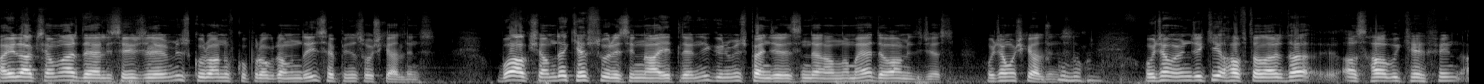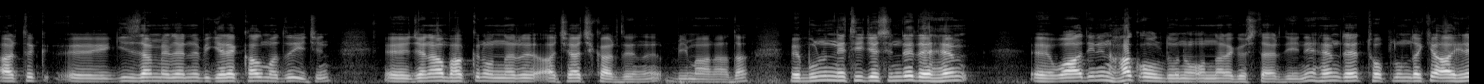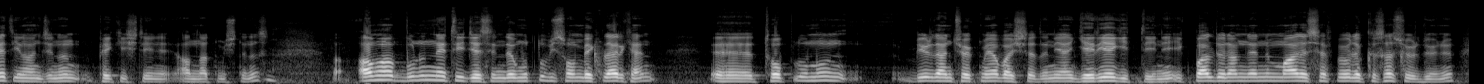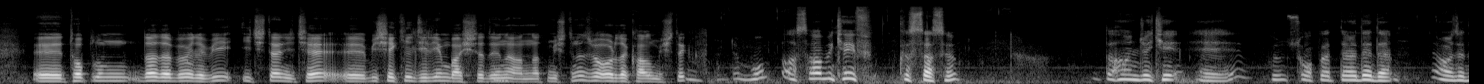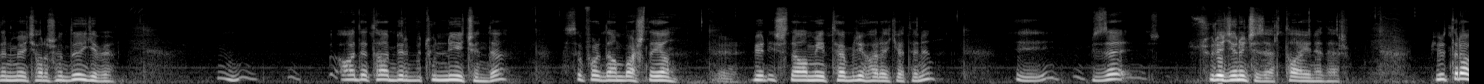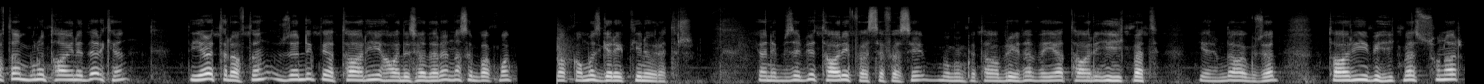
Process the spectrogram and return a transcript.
Hayırlı akşamlar değerli seyircilerimiz. Kur'an Ufku programındayız. Hepiniz hoş geldiniz. Bu akşam da Kehf suresinin ayetlerini günümüz penceresinden anlamaya devam edeceğiz. Hocam hoş geldiniz. Bulduk. Hocam önceki haftalarda Ashab-ı Kehf'in artık e, gizlenmelerine bir gerek kalmadığı için e, Cenab-ı Hakk'ın onları açığa çıkardığını bir manada ve bunun neticesinde de hem e, vaadinin hak olduğunu onlara gösterdiğini hem de toplumdaki ahiret inancının pekiştiğini anlatmıştınız. Ama bunun neticesinde mutlu bir son beklerken e, toplumun birden çökmeye başladığını yani geriye gittiğini, ikbal dönemlerinin maalesef böyle kısa sürdüğünü, e, toplumda da böyle bir içten içe e, bir şekilciliğin başladığını anlatmıştınız ve orada kalmıştık. Bu Ashab-ı Keyf kıssası daha önceki e, bu sohbetlerde de arz edilmeye çalışıldığı gibi adeta bir bütünlüğü içinde sıfırdan başlayan Evet. bir İslami tebliğ hareketinin e, bize sürecini çizer, tayin eder. Bir taraftan bunu tayin ederken diğer taraftan özellikle tarihi hadiselere nasıl bakmak bakmamız gerektiğini öğretir. Yani bize bir tarih felsefesi bugünkü tabiriyle veya tarihi hikmet diyelim daha güzel. Tarihi bir hikmet sunar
